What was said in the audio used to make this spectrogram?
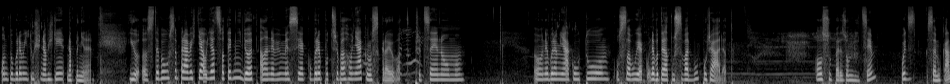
on to bude mít už navždy naplněné. Jo, s tebou jsem právě chtěla udělat svatební dolet, ale nevím, jestli jako bude potřeba ho nějak rozkrajovat. Přece jenom nebudeme nějakou tu oslavu, jako, nebo teda tu svatbu pořádat. O, super, zombíci. Pojď semka.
